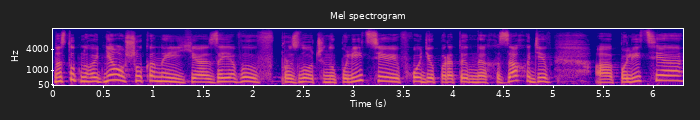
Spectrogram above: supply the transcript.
Наступного дня ошуканий заявив про злочин у поліцію. В ході оперативних заходів поліція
